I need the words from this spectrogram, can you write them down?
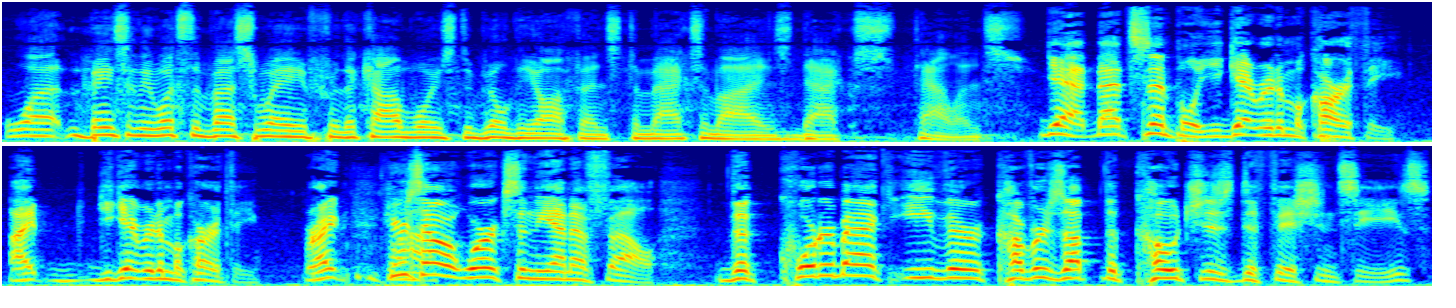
What basically? What's the best way for the Cowboys to build the offense to maximize Dak's talents? Yeah, that's simple. You get rid of McCarthy. I you get rid of McCarthy, right? Here's how it works in the NFL. The quarterback either covers up the coach's deficiencies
